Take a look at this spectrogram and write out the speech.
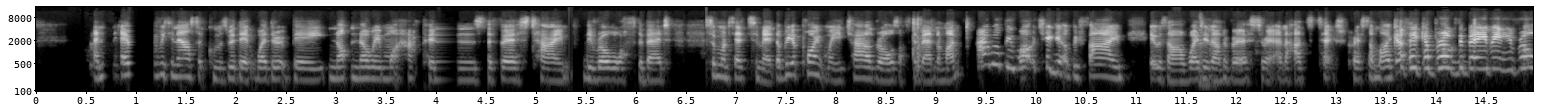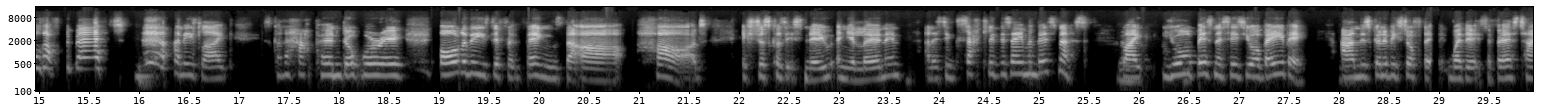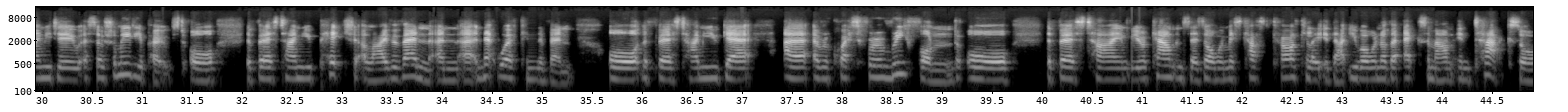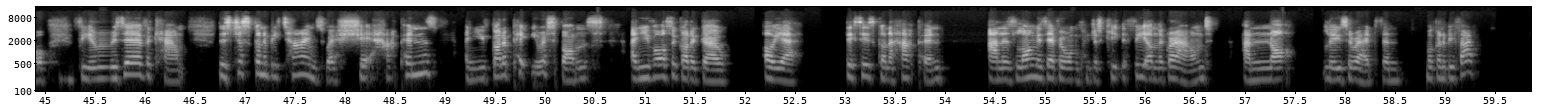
and everything else that comes with it, whether it be not knowing what happens the first time they roll off the bed. Someone said to me, There'll be a point where your child rolls off the bed. And I'm like, I will be watching, it'll be fine. It was our wedding anniversary, and I had to text Chris. I'm like, I think I broke the baby. He rolled off the bed. And he's like, It's going to happen. Don't worry. All of these different things that are hard, it's just because it's new and you're learning. And it's exactly the same in business. Yeah. Like, your business is your baby and there's going to be stuff that whether it's the first time you do a social media post or the first time you pitch a live event and a networking event or the first time you get a, a request for a refund or the first time your accountant says oh we miscalculated that. You owe another x amount in tax or for your reserve account. There's just going to be times where shit happens and you've got to pick your response and you've also got to go oh yeah this is going to happen. And as long as everyone can just keep the feet on the ground and not lose her head, then we're going to be fine.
